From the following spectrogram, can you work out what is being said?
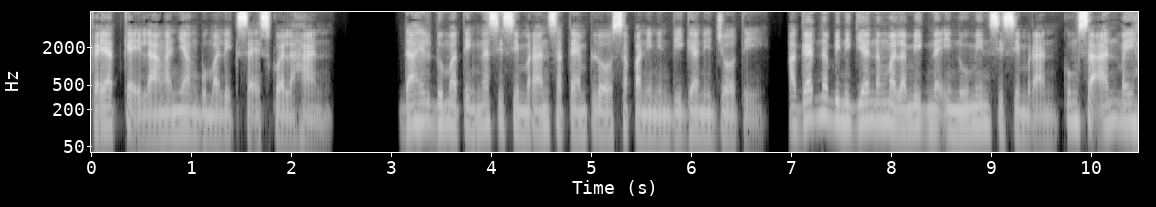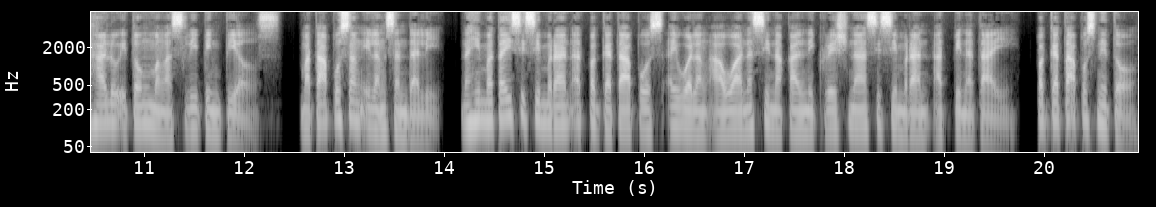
kaya't kailangan niyang bumalik sa eskwelahan. Dahil dumating na si Simran sa templo sa paninindigan ni Jyoti, agad na binigyan ng malamig na inumin si Simran kung saan may halo itong mga sleeping pills. Matapos ang ilang sandali, nahimatay si Simran at pagkatapos ay walang awa na sinakal ni Krishna si Simran at pinatay. Pagkatapos nito,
